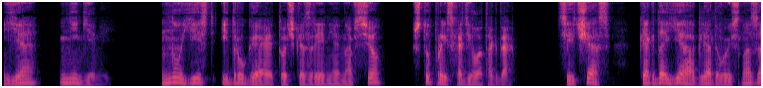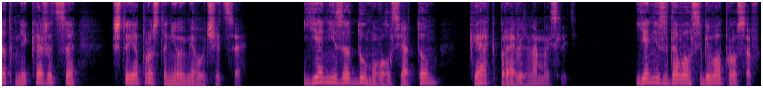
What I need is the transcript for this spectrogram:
я не гений. Но есть и другая точка зрения на все, что происходило тогда. Сейчас, когда я оглядываюсь назад, мне кажется, что я просто не умел учиться. Я не задумывался о том, как правильно мыслить. Я не задавал себе вопросов,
